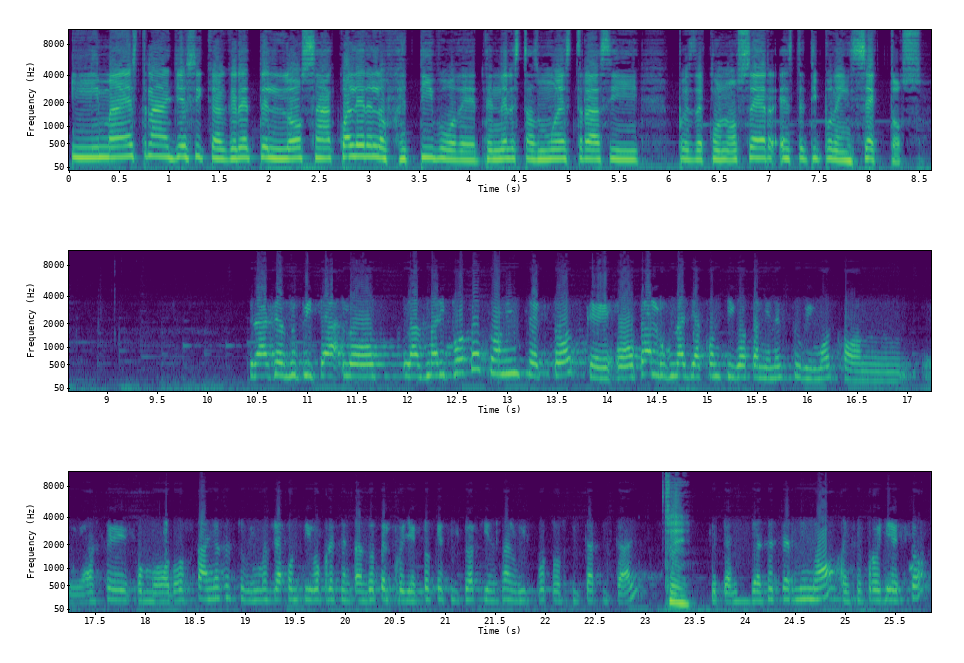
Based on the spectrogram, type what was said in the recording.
Y maestra Jessica Gretel Loza, ¿cuál era el objetivo de tener estas muestras y pues de conocer este tipo de insectos? Gracias, Lupita. Los, las mariposas son insectos que otra alumna ya contigo también estuvimos con, eh, hace como dos años estuvimos ya contigo presentándote el proyecto que se hizo aquí en San Luis Potosí Capital. Sí. Que ya se terminó ese proyecto.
